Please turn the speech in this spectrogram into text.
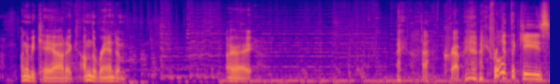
I'm gonna be chaotic. I'm the random. All right. Crap! I forget the keys.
